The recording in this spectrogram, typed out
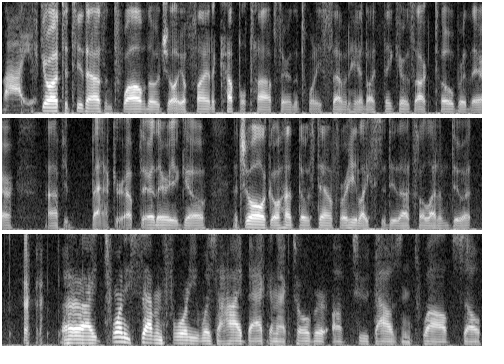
volume. If you go out to 2012, though, Joel, you'll find a couple tops there in the 27 handle. I think it was October there. Uh, if you back her up there, there you go. Uh, Joel will go hunt those down for. He likes to do that, so I'll let him do it. All right, 2740 was a high back in October of 2012. So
